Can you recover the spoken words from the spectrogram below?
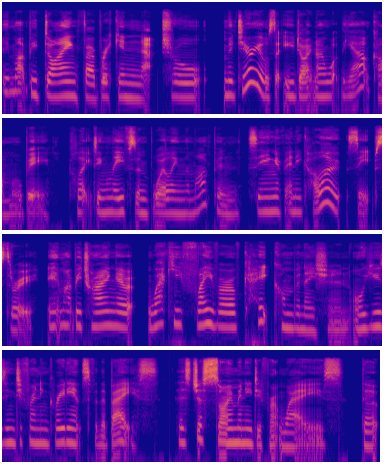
It might be dyeing fabric in natural materials that you don't know what the outcome will be collecting leaves and boiling them up and seeing if any colour seeps through. It might be trying a wacky flavour of cake combination or using different ingredients for the base. There's just so many different ways that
